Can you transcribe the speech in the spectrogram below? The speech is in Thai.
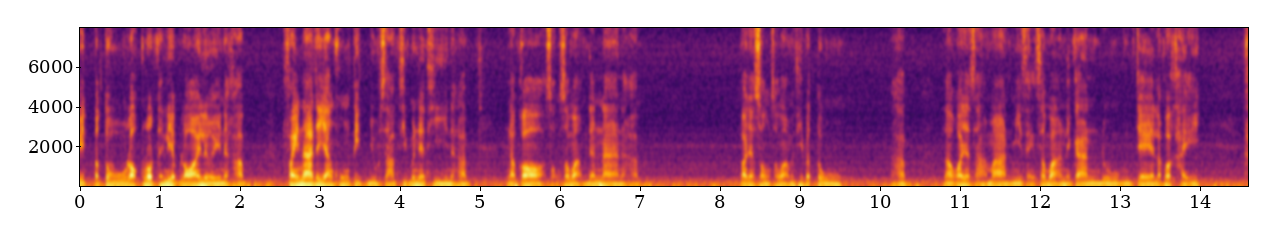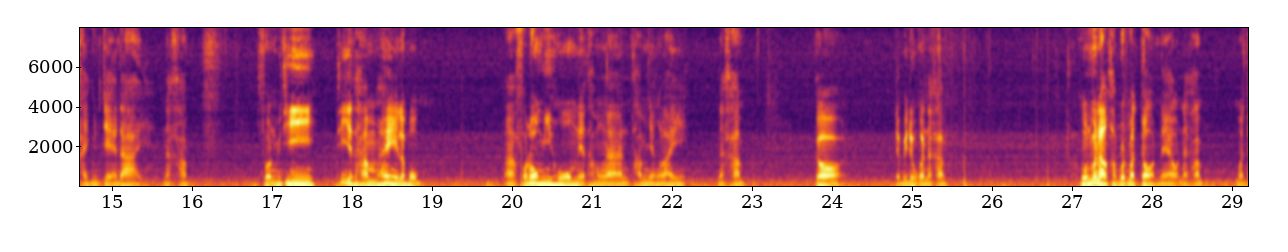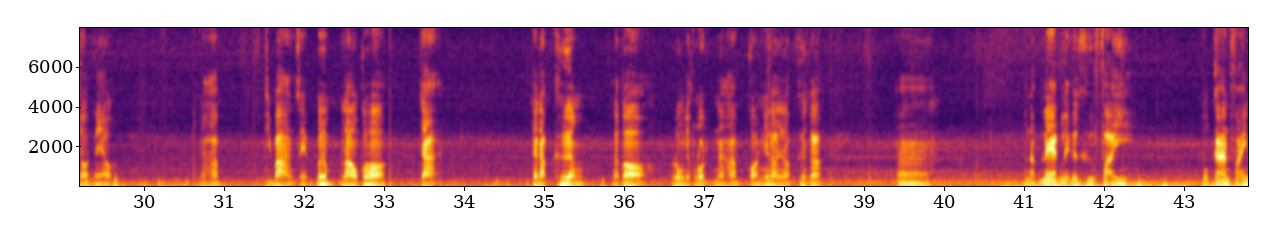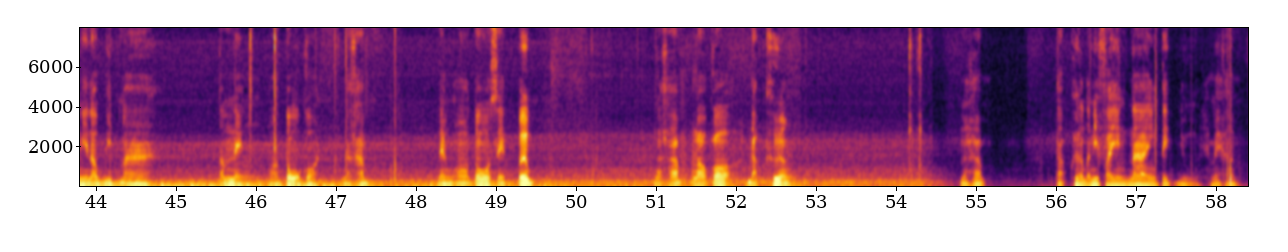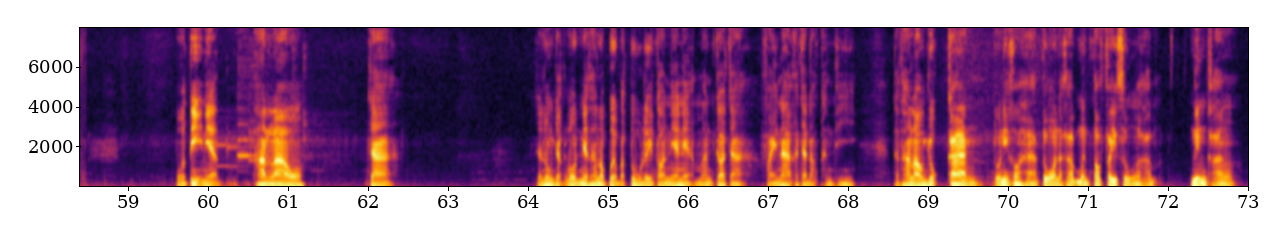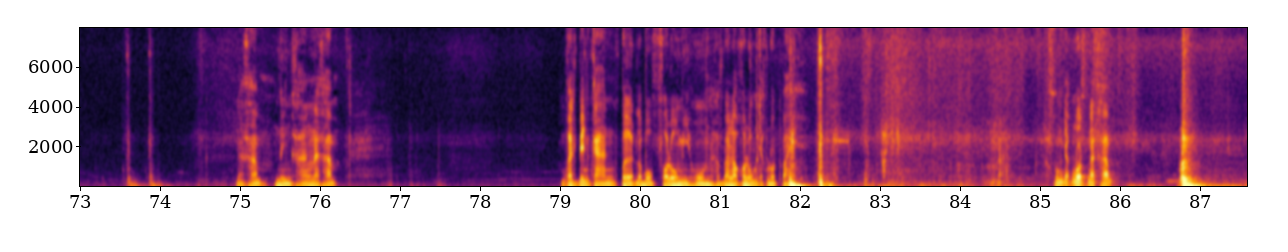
ปิดประตูล็อกรถให้เรียบร้อยเลยนะครับ ไฟหน้าจะยังคงติดอยู่ 30 วินาทีนะครับ แล้วก็ส่องสว่างไปด้านหน้านะครับ ก็จะส่องสว่างไปที่ประตูนะครับ เราก็จะสามารถมีแสงสว่างในการดูกุญแจแล้วก็ไขไขกุญแจได้นะครับ ส่วนวิธีที่จะทำให้ระบบ follow me home เนี่ยทำงานทำอย่างไรนะครับ ก็เดี๋ยวไปดูกันนะครับสมมุติเมื่อเราขับรถมาจอดแล้วนะครับ มาจอดแล้วนะครับ ที่บ้านเสร็จปุ๊บเราก็จะจะดับเครื่องแล้วก็ลงจากรถนะครับ ก่อนที่เราจะดับเครื่องก็อ่า อันดับแรกเลยก็คือไฟ ตัวก้านไฟนี่เราบิดมาตำแหน่งออโต้ก่อนนะครับตำแหน่งออโต้เสร็จปุ๊บนะครับ เราก็ดับเครื่องนะครับ ดับเครื่องตอนนี้ไฟยังหน้ายังติดอยู่ใช่ไหมครับ ปกติเนี่ยถ้าเราจะ จะลงจากรถเนี่ยถ้าเราเปิดประตูเลยตอนนี้เนี่ยมันก็จะไฟหน้าก็จะดับทันที แต่ถ้าเรายกก้านตัวนี้เข้าหาตัวนะครับ เหมือนต๊อปไฟสูงอะครับหนึ่งครั้งนะครับหนึ่งครั้งนะครับมันก็จะเป็นการเปิดระบบ follow me home นะครับ แล้วเราก็ลงจากรถไป ลงจากรถนะครับ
